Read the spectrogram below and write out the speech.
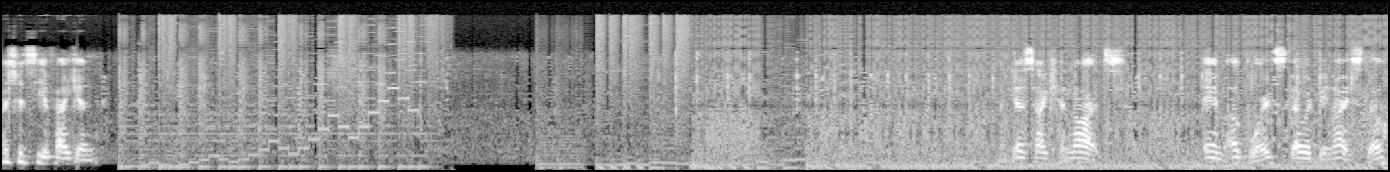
I should see if I can... I guess I cannot aim upwards, that would be nice though.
